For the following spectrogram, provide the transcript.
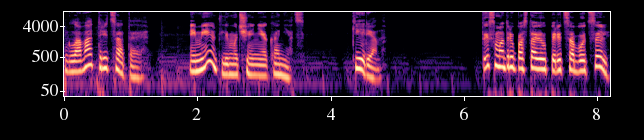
Глава 30. Имеют ли мучения конец? Кириан. «Ты, смотрю, поставил перед собой цель»,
